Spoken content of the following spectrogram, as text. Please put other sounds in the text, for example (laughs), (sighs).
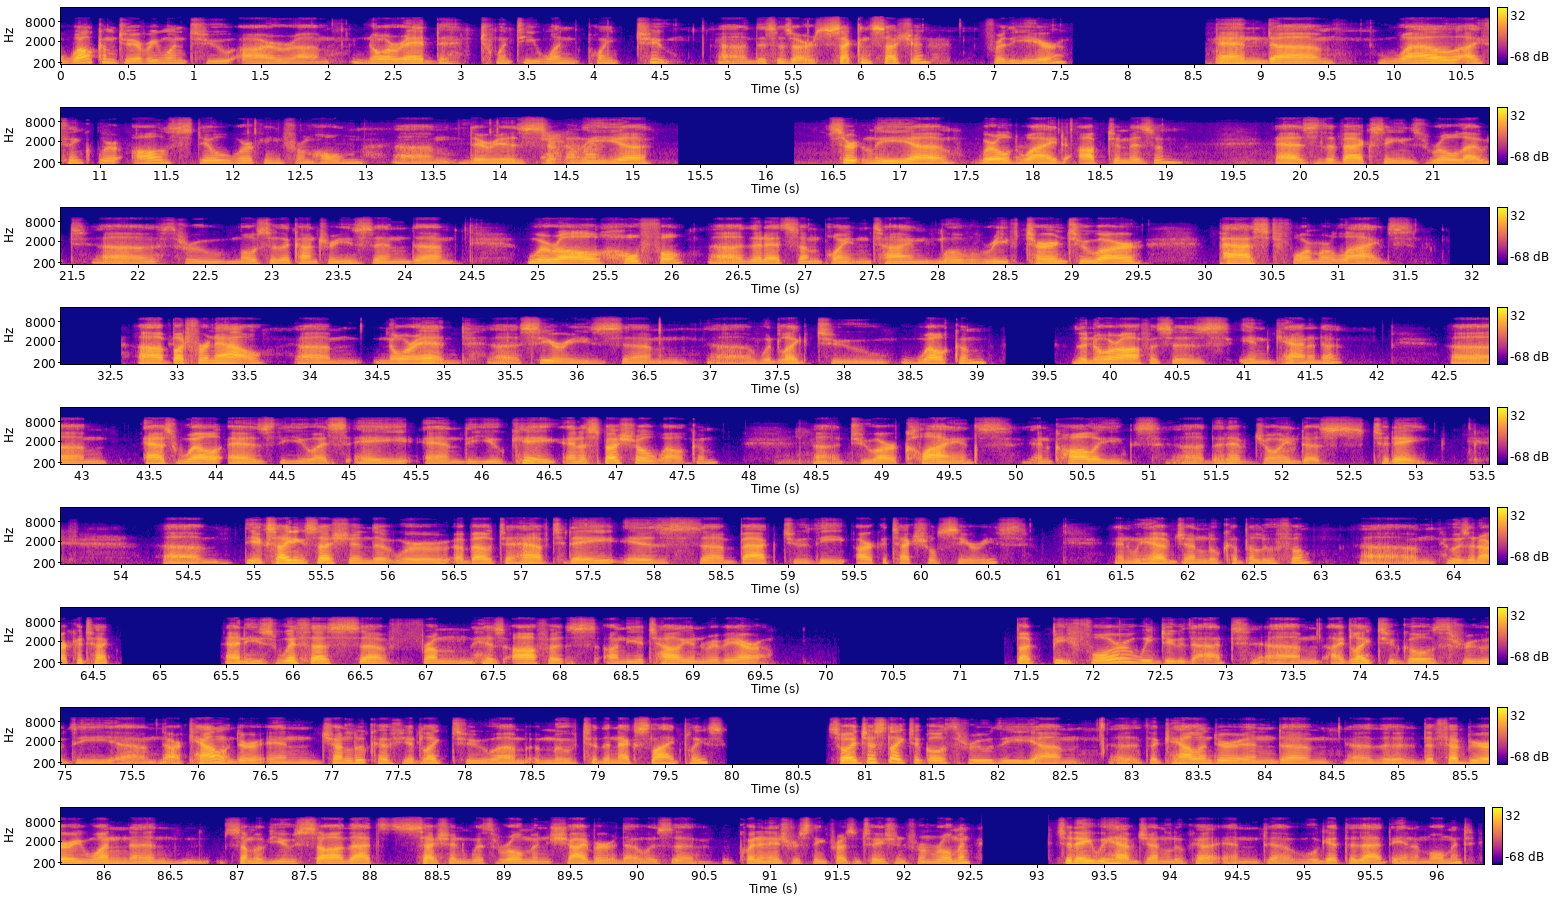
Welcome to everyone to our um, NORR ed 21.2. Uh, this is our second session for the year. And um, while I think we're all still working from home, um, there is certainly uh, certainly uh, worldwide optimism as the vaccines roll out uh, through most of the countries and um, we're all hopeful uh, that at some point in time we'll return to our past former lives. Uh, but for now, um, NORR ed uh, series um, uh, would like to welcome the NORR offices in Canada, um, as well as the USA and the UK, and a special welcome uh, to our clients and colleagues uh, that have joined us today. Um, the exciting session that we're about to have today is uh, back to the architectural series. And we have Gianluca Peluffo, um, who is an architect, and he's with us uh, from his office on the Italian Riviera. But before we do that, um, I'd like to go through the um, our calendar. And Gianluca, if you'd like to um, move to the next slide, please. So I'd just like to go through the um, uh, the calendar and um, uh, the the February one. And some of you saw that session with Roman Scheiber. That was uh, quite an interesting presentation from Roman. Today we have Gianluca, and uh, we'll get to that in a moment.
